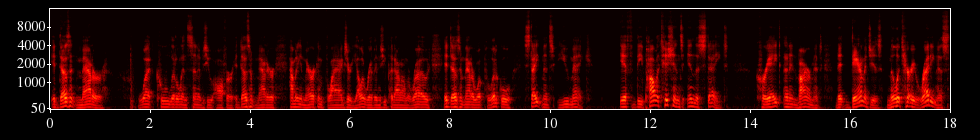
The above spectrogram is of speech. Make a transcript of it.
it doesn't matter what cool little incentives you offer. It doesn't matter how many American flags or yellow ribbons you put out on the road. It doesn't matter what political statements you make. If the politicians in the state create an environment that damages military readiness,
